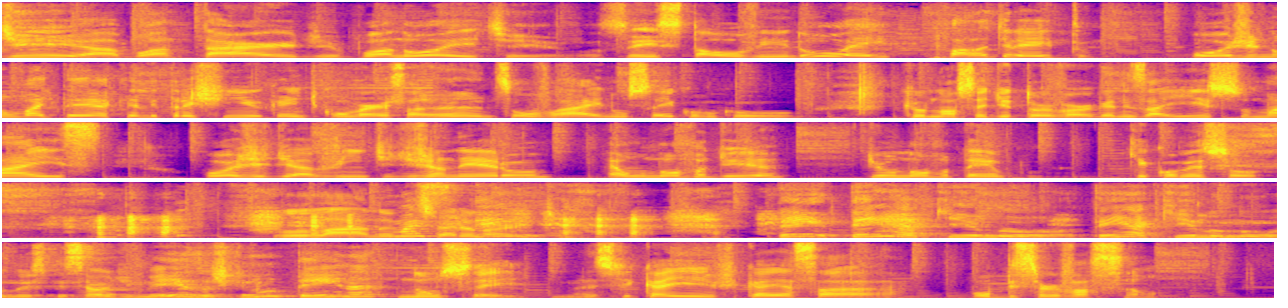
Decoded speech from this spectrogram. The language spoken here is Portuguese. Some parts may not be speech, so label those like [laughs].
Bom dia, boa tarde, boa noite. Você está ouvindo o Ei, fala direito. Hoje não vai ter aquele trechinho que a gente conversa antes, ou vai, não sei como que o, que o nosso editor vai organizar isso, mas hoje, dia 20 de janeiro, é um novo dia de um novo tempo que começou. [laughs] lá no hemisfério norte. Tem, tem aquilo, tem aquilo no, no especial de mês? Acho que não tem, né? Não sei, mas fica aí, fica aí essa observação.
